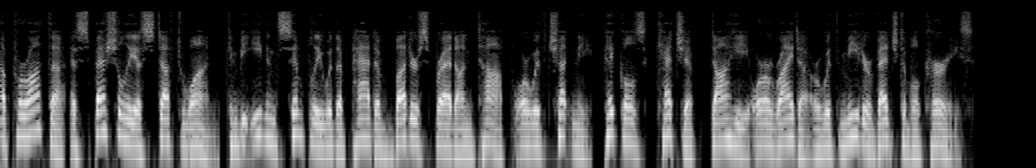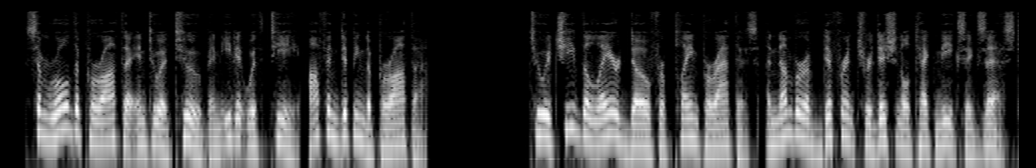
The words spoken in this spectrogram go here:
A paratha especially a stuffed one can be eaten simply with a pat of butter spread on top or with chutney, pickles, ketchup, dahi or a raita or with meat or vegetable curries. Some roll the paratha into a tube and eat it with tea, often dipping the paratha. To achieve the layered dough for plain parathas, a number of different traditional techniques exist.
